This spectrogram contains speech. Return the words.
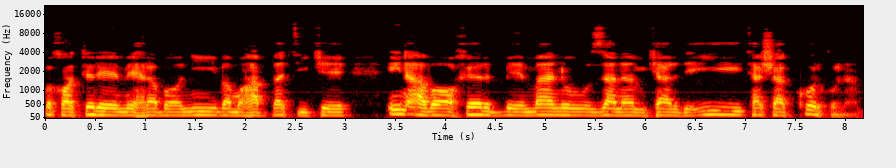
به خاطر مهربانی و محبتی که این اواخر به من و زنم کرده ای تشکر کنم.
